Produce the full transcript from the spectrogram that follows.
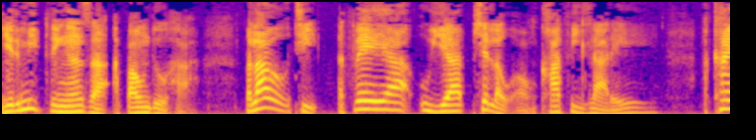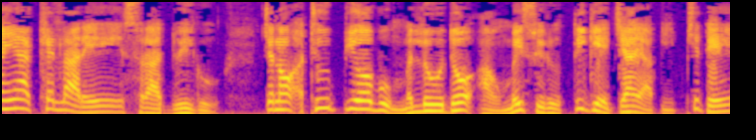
ယေရမိသင်ခန်းစာအပေါင်းတို့ဟာဘလောက်အထိအသေးရဥရဖြစ်လောက်အောင်ခါသီလှတယ် အခမ်းရခက်လာတယ်ဆိုတာတွေးကိုကျွန်တော်အထူးပြောဖို့မလိုတော့အောင်မိษွေတို့သိခဲ့ကြရပြီဖြစ်တယ်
